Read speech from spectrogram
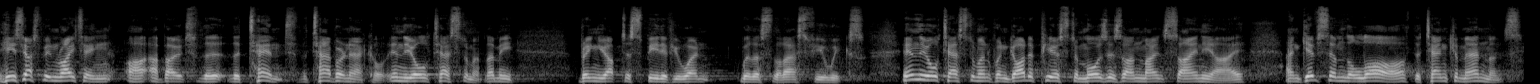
He's just been writing uh, about the, the tent, the tabernacle in the Old Testament. Let me bring you up to speed if you weren't with us the last few weeks. In the Old Testament, when God appears to Moses on Mount Sinai and gives him the law, the Ten Commandments,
